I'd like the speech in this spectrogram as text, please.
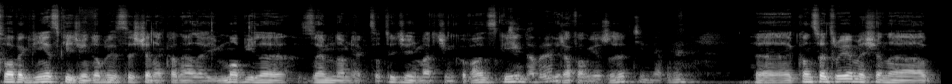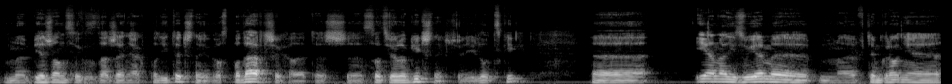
Sławek Winiecki, dzień dobry, jesteście na kanale Immobile. Ze mną jak co tydzień Marcin Kowalski Dzień dobry. i Rafał Jerzy. Dzień dobry. E, Koncentrujemy się na bieżących zdarzeniach politycznych, gospodarczych, ale też e, socjologicznych, czyli ludzkich. E, I analizujemy w tym gronie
